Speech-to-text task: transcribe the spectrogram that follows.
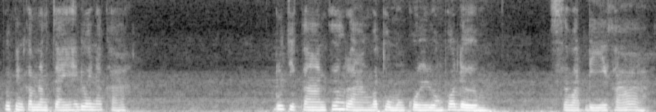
เพื่อเป็นกำลังใจให้ด้วยนะคะ รู้จิการเครื่องรางวัตถุมงคลหลวงพ่อเดิม สวัสดีค่ะ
